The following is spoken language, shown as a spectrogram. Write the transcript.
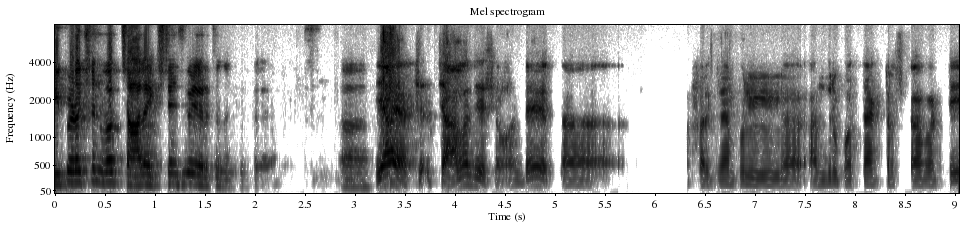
రీప్రొడక్షన్ వర్క్ చాలా ఎక్స్టెన్సివ్గా జరుగుతుంది అనుకుంటా కదా. యా చాలా చేసాం. అంటే ఫర్ ఎగ్జాంపుల్ అందరూ కొత్త యాక్టర్స్ కాబట్టి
